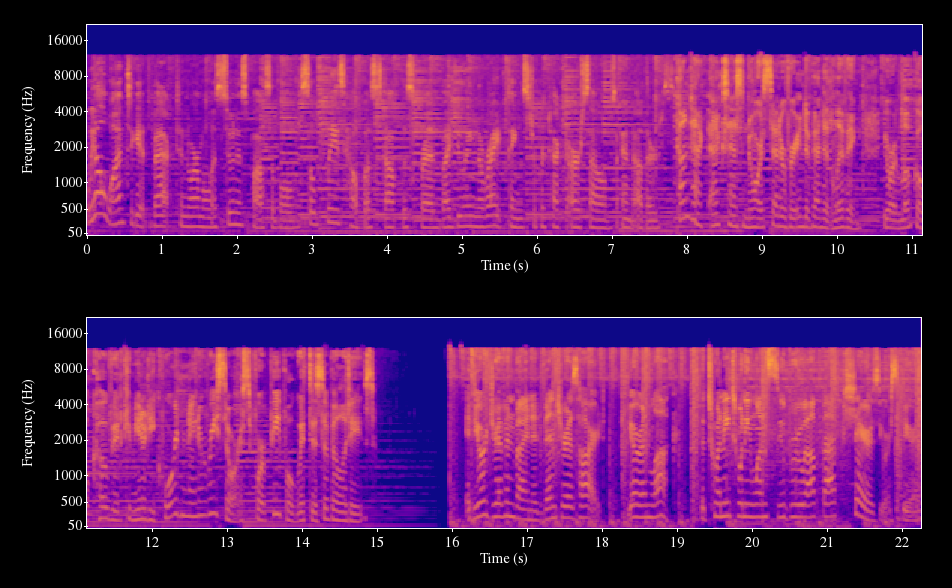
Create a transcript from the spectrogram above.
We all want to get back to normal as soon as possible, so please help us stop the spread by doing the right things to protect ourselves and others. Contact Access North Center for Independent Living, your local COVID community coordinator resource for people with disabilities. If you're driven by an adventurous heart, you're in luck. The 2021 Subaru Outback shares your spirit.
